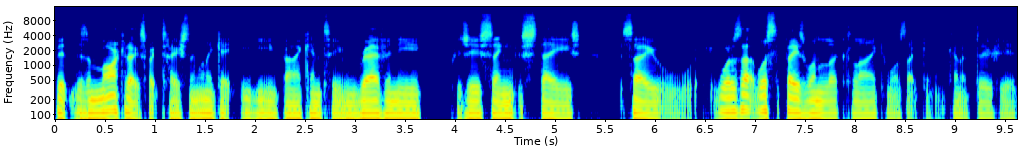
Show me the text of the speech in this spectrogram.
but there's a market expectation they want to get you back into revenue producing stage. So, what does that? What's the phase one look like, and what's that kind of do for you?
